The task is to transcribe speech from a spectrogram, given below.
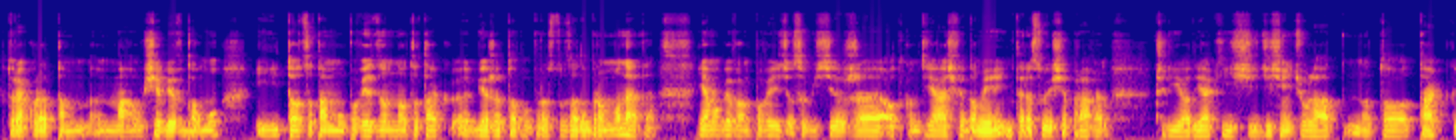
które akurat tam ma u siebie w domu i to, co tam mu powiedzą, no to tak bierze to po prostu za dobrą monetę. Ja mogę Wam powiedzieć osobiście, że odkąd ja świadomie interesuję się prawem, czyli od jakichś 10 lat, no to tak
